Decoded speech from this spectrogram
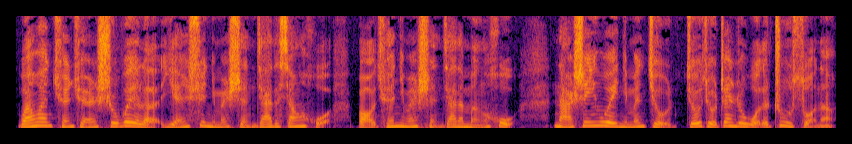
完完全全是为了延续你们沈家的香火，保全你们沈家的门户，哪是因为你们久久久占着我的住所呢？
